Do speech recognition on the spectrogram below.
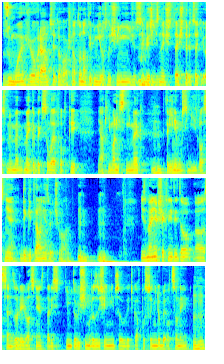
zoomuješ že jo, v rámci toho až na to nativní rozlišení, že si mm. vyřízneš z té 48 megapixelové fotky nějaký malý snímek, mm. který nemusí být vlastně digitálně zvětšován. Mm. Nicméně všechny tyto uh, senzory vlastně tady s tímto vyšším rozlišením jsou teďka v poslední době od Sony. Mm-hmm. Uh,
